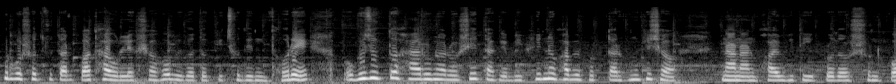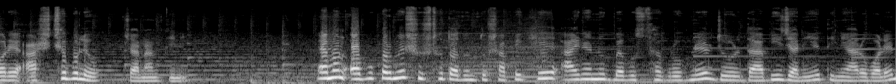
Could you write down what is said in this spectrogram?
পূর্বশত্রুতার কথা উল্লেখ সহ বিগত কিছুদিন ধরে অভিযুক্ত হারুন আর রশিদ তাকে বিভিন্নভাবে হত্যার হুমকি সহ নানান ভয়ভীতি প্রদর্শন করে আসছে বলেও জানান তিনি। এমন অপকর্মের সুষ্ঠু তদন্ত সাপেক্ষে আইনানুগ ব্যবস্থা গ্রহণের জোর দাবি জানিয়ে তিনি আরও বলেন,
